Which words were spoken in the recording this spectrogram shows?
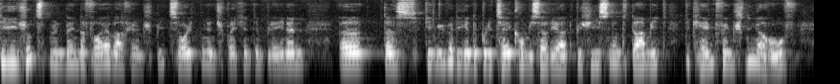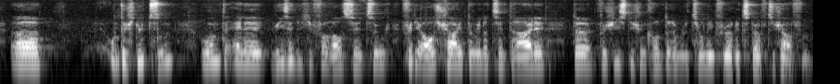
Die Schutzbündler in der Feuerwache am Spitz sollten entsprechend den Plänen äh, das gegenüberliegende Polizeikommissariat beschießen und damit die Kämpfe im Schlingerhof äh, unterstützen und eine wesentliche Voraussetzung für die Ausschaltung in der Zentrale der faschistischen Konterrevolution in Floridsdorf zu schaffen.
